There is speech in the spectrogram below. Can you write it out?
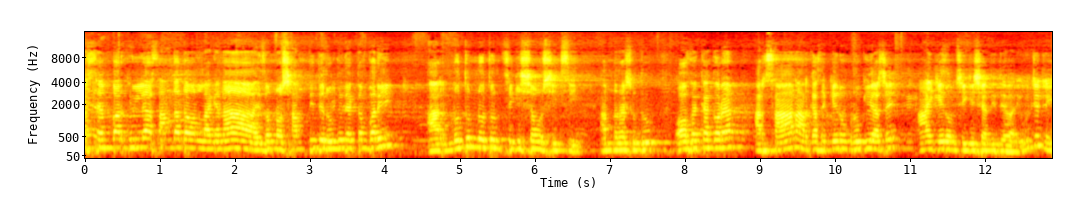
আর চেম্বার খুললে চান্দা দেওয়ার লাগে না। এই জন্য শান্তিতে রুগী দেখতে পারি আর নতুন নতুন চিকিৎসাও শিখছি। আপনারা শুধু অপেক্ষা করেন আর সান আর কাছে কিরম রুগী আসে আয় কিরম চিকিৎসা দিতে পারি। নি?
